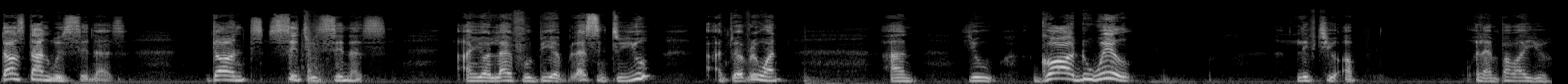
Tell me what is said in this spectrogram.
Don't stand with sinners. Don't sit with sinners. And your life will be a blessing to you and to everyone. And you, God will lift you up, will empower you.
